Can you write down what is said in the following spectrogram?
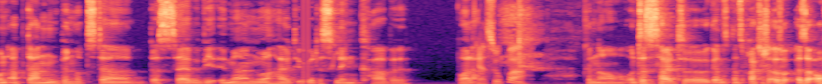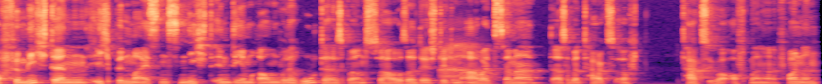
Und ab dann benutzt er dasselbe wie immer, nur halt über das Link-Kabel. Voilà. Ja, super. Genau. Und das ist halt äh, ganz, ganz praktisch. Also, also auch für mich, denn ich bin meistens nicht in dem Raum, wo der Router ist bei uns zu Hause. Der steht ah. im Arbeitszimmer. Da ist aber tags oft, tagsüber oft meine Freundin.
